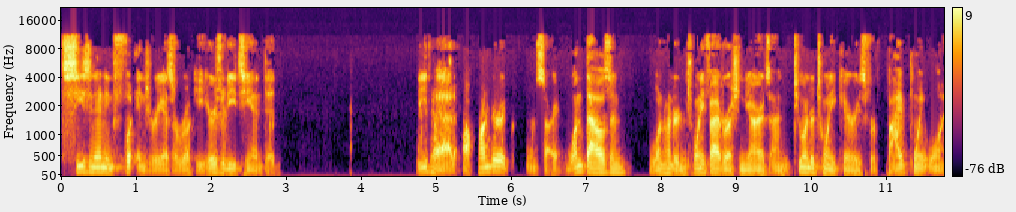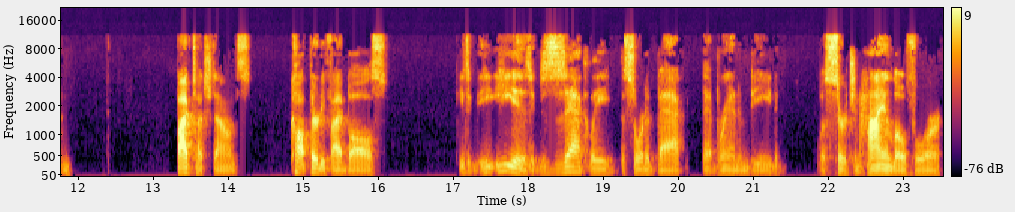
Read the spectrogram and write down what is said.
season ending foot injury as a rookie, here's what Etienne did. He had a hundred, I'm sorry, 1,125 rushing yards on 220 carries for 5.1, five touchdowns, caught 35 balls. He's he, he is exactly the sort of back that Brandon Beane was searching high and low for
